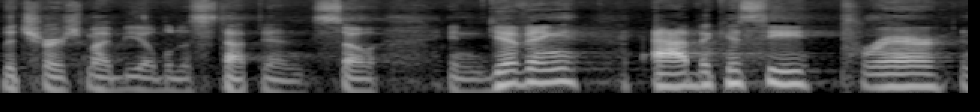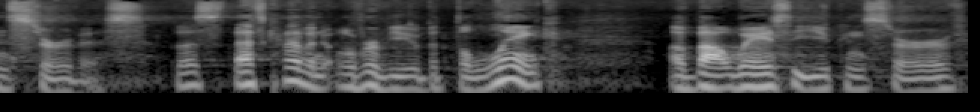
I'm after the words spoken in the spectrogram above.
the church, might be able to step in? So, in giving, advocacy, prayer, and service. That's, that's kind of an overview, but the link about ways that you can serve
